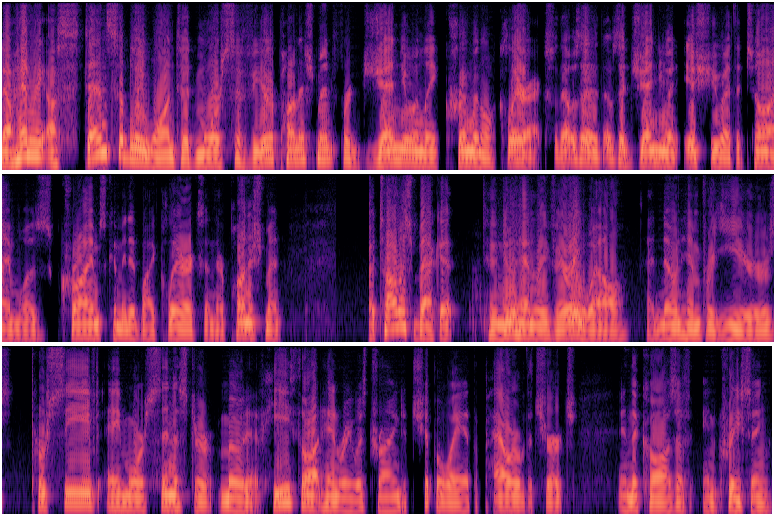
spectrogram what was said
Now, Henry ostensibly wanted more severe punishment for genuinely criminal clerics. So that was a that was a genuine issue at the time was crimes committed by clerics and their punishment. But Thomas Becket, who knew Henry very well, had known him for years, perceived a more sinister motive. He thought Henry was trying to chip away at the power of the church in the cause of increasing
